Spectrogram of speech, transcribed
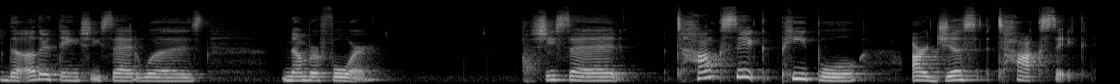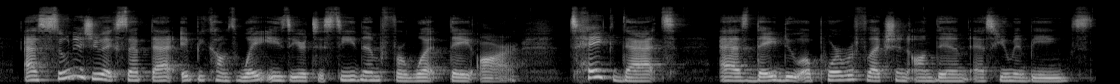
The other thing she said was number four. She said, Toxic people are just toxic. As soon as you accept that, it becomes way easier to see them for what they are. Take that as they do a poor reflection on them as human beings.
